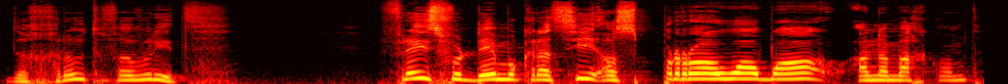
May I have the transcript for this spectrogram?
De grote favoriet. Vrees voor democratie als pro aan de macht komt.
